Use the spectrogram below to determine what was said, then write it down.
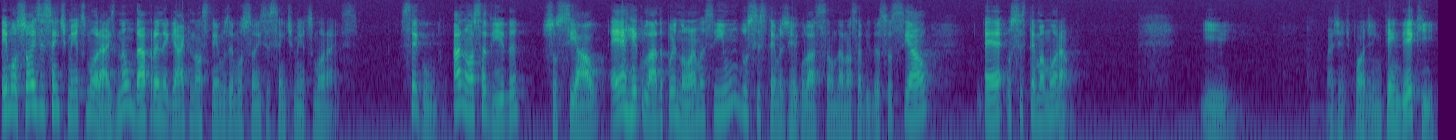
Emoções e sentimentos morais. Não dá para negar que nós temos emoções e sentimentos morais. Segundo, a nossa vida social é regulada por normas e um dos sistemas de regulação da nossa vida social é o sistema moral. E a gente pode entender que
